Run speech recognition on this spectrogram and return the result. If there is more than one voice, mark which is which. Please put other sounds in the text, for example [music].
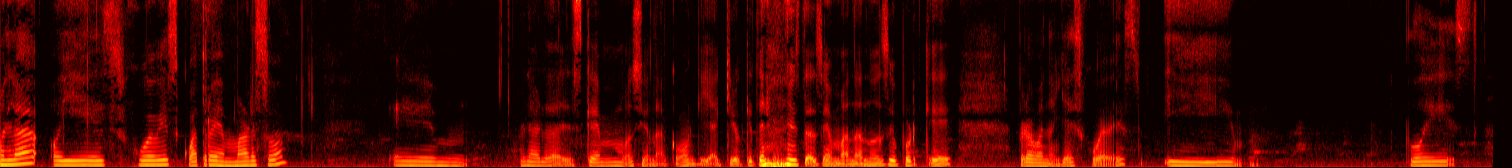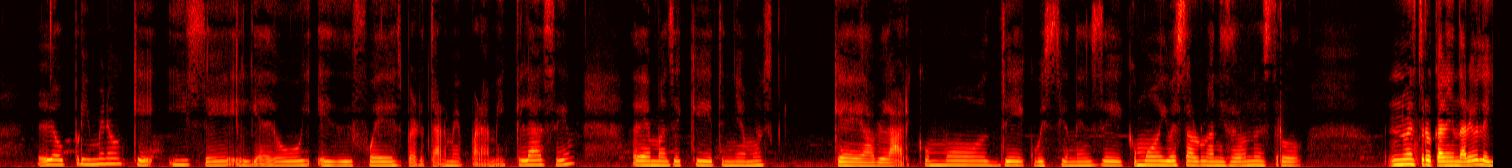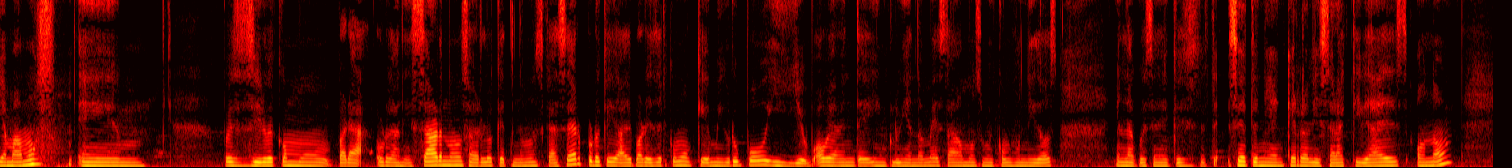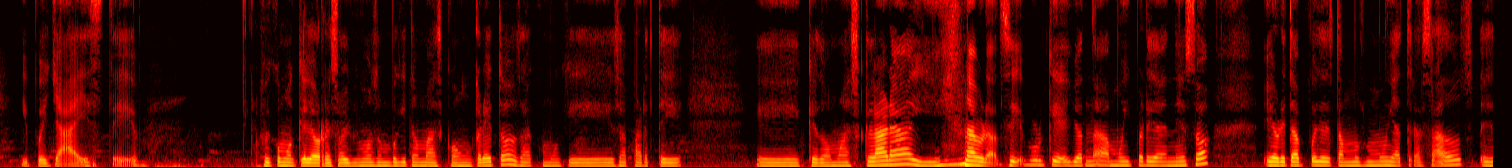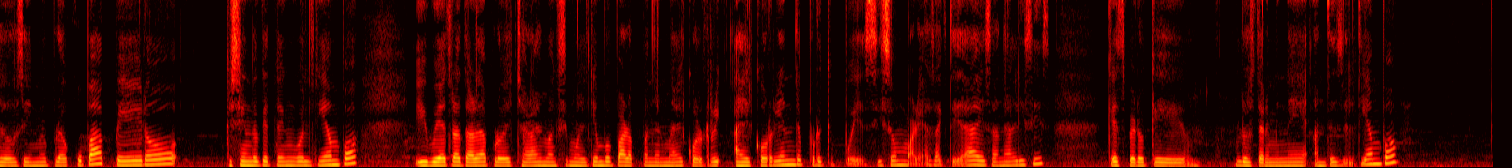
Speaker 1: Hola, hoy es jueves 4 de marzo. Em, la verdad es que me emociona, como que ya quiero que [laughs] termine esta semana, no sé por qué, pero bueno, ya es jueves. Y pues lo primero que hice el día de hoy fue despertarme para mi clase, además de que teníamos que hablar como de cuestiones de cómo iba a estar organizado nuestro nuestro calendario le llamamos, em, pues sirve como para organizarnos, saber lo que tenemos que hacer, porque al parecer como que mi grupo y yo, obviamente incluyéndome estábamos muy confundidos en la cuestión de que se, tenían que realizar actividades o no. Y pues ya este fue como que lo resolvimos un poquito más concreto, o sea, como que esa parte eh, quedó más clara y [laughs] la verdad sí, porque yo andaba muy perdida en eso y ahorita pues estamos muy atrasados, eso sí me preocupa, pero siento que tengo el tiempo y voy a tratar de aprovechar al máximo el tiempo para ponerme al, al corriente porque pues sí son varias actividades, análisis, que espero que los termine antes del tiempo.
